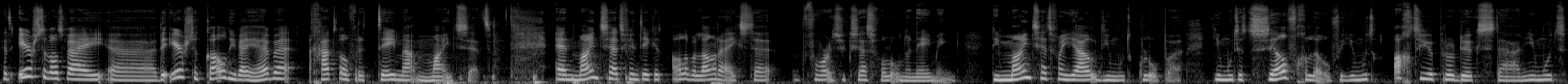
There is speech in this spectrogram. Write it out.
Het eerste wat wij, uh, de eerste call die wij hebben, gaat over het thema mindset. En mindset vind ik het allerbelangrijkste voor een succesvolle onderneming. Die mindset van jou, die moet kloppen. Je moet het zelf geloven. Je moet achter je product staan. Je moet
